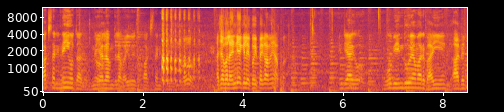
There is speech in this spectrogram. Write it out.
पाकिस्तानी नहीं होता तो। नहीं अलहमदिल्ला भाई वो तो पाकिस्तानी अच्छा भला इंडिया के लिए कोई पैगाम है आपका? इंडिया वो भी हिंदू है हमारे भाई हैं आदत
